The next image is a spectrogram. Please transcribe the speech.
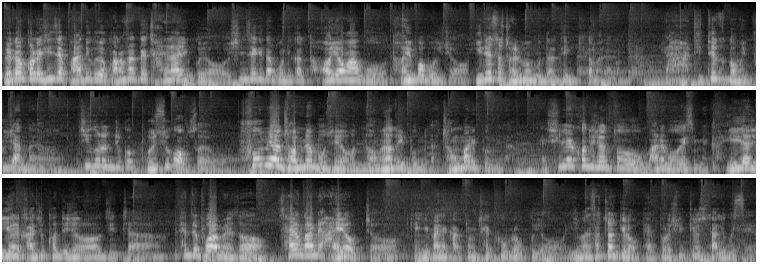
외관 컬러 흰색 바디고요. 광상대 잘나 있고요. 신색이다 보니까 더 영하고 더 이뻐 보이죠. 이래서 젊은 분들한테 인기가 많은 겁니다. 야 디테일도 너무 이쁘지 않나요? 찌그러지고 볼 수가 없어요. 후면 전면 보세요. 너무나도 이쁩니다. 정말 이쁩니다. 자, 실내 컨디션 또 말해 뭐겠습니까? 1열 2열 가죽 컨디션 진짜 핸들 포함해서 사용감이 아예 없죠. 계기판에 각종 체크볼 없고요. 24,000km 100% 실기로수 달리고 있어요.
